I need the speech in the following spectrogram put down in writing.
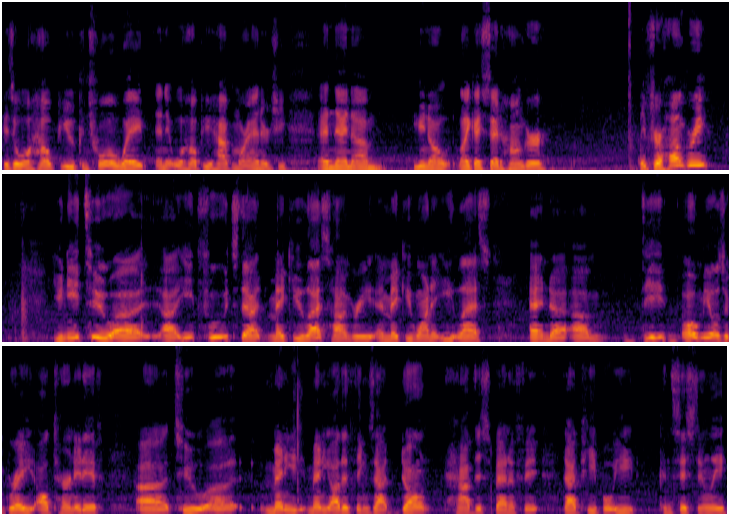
is it will help you control weight and it will help you have more energy and then um, you know like i said hunger if you're hungry you need to uh, uh, eat foods that make you less hungry and make you want to eat less. And uh, um, the oatmeal is a great alternative uh, to uh, many many other things that don't have this benefit that people eat consistently,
